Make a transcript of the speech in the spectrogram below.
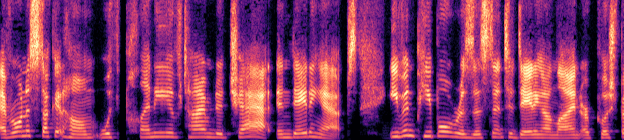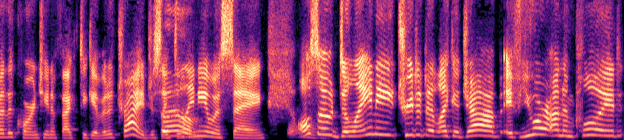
Everyone is stuck at home with plenty of time to chat in dating apps. Mm-hmm. Even people resistant to dating online are pushed by the quarantine effect to give it a try, just like Boom. Delanie was saying. Also, Delanie treated it like a job. If you are unemployed,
